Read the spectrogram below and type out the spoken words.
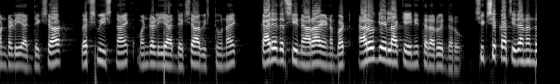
ಮಂಡಳಿ ಅಧ್ಯಕ್ಷ ಲಕ್ಷ್ಮೀಶ್ ನಾಯ್ಕ್, ಮಂಡಳಿಯ ಅಧ್ಯಕ್ಷ ವಿಷ್ಣು ನಾಯ್ಕ್, ಕಾರ್ಯದರ್ಶಿ ನಾರಾಯಣ ಭಟ್, ಆರೋಗ್ಯ ಇಲಾಖೆ ಇನ್ನಿತರರು ಇದ್ದರು. ಶಿಕ್ಷಕ ಚಿದಾನಂದ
